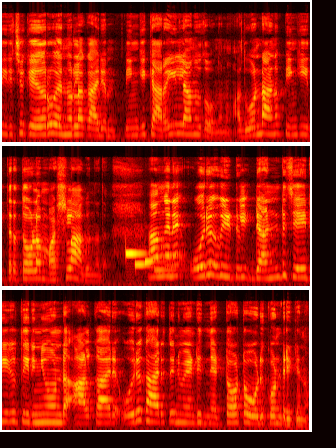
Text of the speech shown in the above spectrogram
തിരിച്ചു കയറൂ എന്നുള്ള കാര്യം പിങ്കിക്ക് അറിയില്ല എന്ന് തോന്നുന്നു. അതുകൊണ്ടാണ് പിങ്കി ഇത്രത്തോളം വഷളാകുന്നത്. അങ്ങനെ ഒരു വീട്ടിൽ രണ്ട് ചേരിയിൽ തിരിഞ്ഞുകൊണ്ട് ആൾക്കാർ ഒരു കാര്യത്തിനു വേണ്ടി നെട്ടോട്ട് ഓടിക്കൊണ്ടിരിക്കുന്നു.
